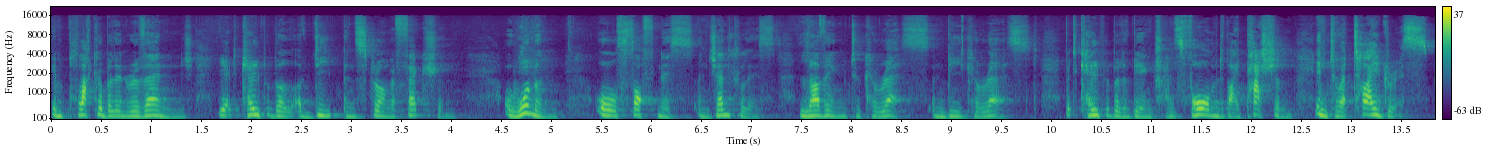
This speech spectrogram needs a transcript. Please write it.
implacable in revenge, yet capable of deep and strong affection. A woman, all softness and gentleness, loving to caress and be caressed, but capable of being transformed by passion into a tigress.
